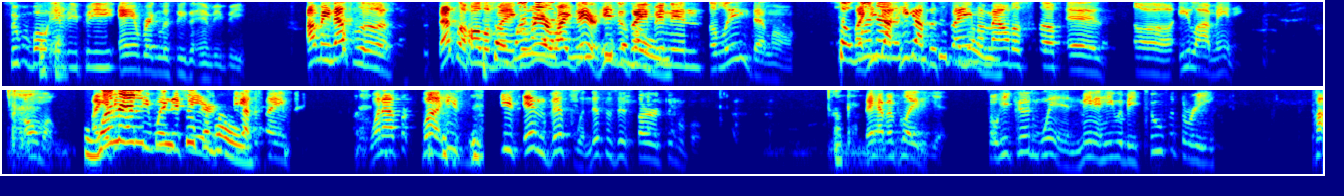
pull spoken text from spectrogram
Super Bowl Okay. MVP and regular season MVP. I mean, that's a that's a Hall of So Fame career right there. He just ain't been in the league that long. So Like he got he got the Super same Bowls. amount of stuff as uh Eli Manning. Almost. Like one out of three Super year, Bowls. he got the same thing. One out. Well, he's he's in this one. This is his third Super Bowl. Okay. They haven't played it yet, so he could win, meaning he would be two for three. Po-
